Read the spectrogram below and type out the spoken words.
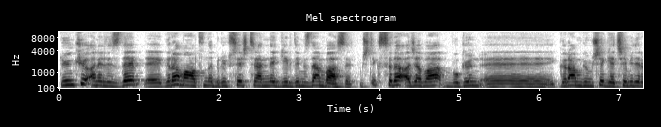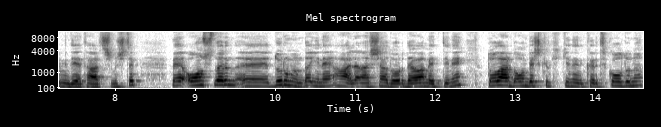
dünkü analizde e, gram altında bir yükseliş trendine girdiğimizden bahsetmiştik. Sıra acaba bugün e, gram gümüşe geçebilir mi diye tartışmıştık. Ve onsların e, durumunun yine halen aşağı doğru devam ettiğini, dolarda 15.42'nin kritik olduğunu,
